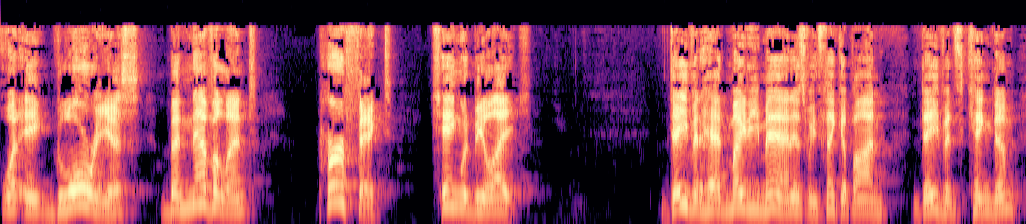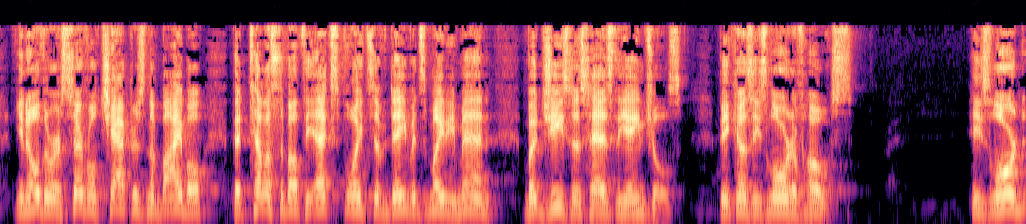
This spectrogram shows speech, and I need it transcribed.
what a glorious, benevolent, perfect king would be like. David had mighty men as we think upon David's kingdom. You know, there are several chapters in the Bible that tell us about the exploits of David's mighty men, but Jesus has the angels because he's Lord of hosts. He's Lord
